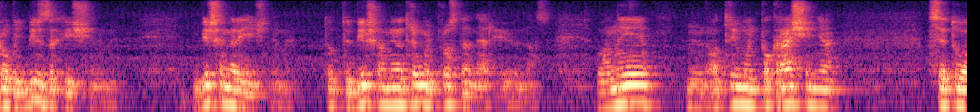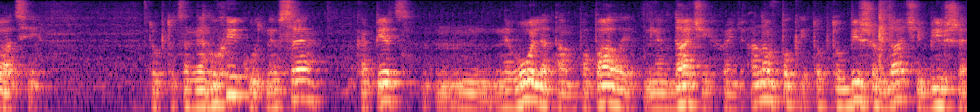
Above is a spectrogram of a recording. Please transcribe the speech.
робить більш захищеними, більш енергічними. Тобто більше вони отримують просто енергію від нас. Вони отримують покращення ситуації. Тобто це не глухий кут, не все, капець, неволя, там, попали, невдачі, а навпаки. Тобто більше вдачі, більше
